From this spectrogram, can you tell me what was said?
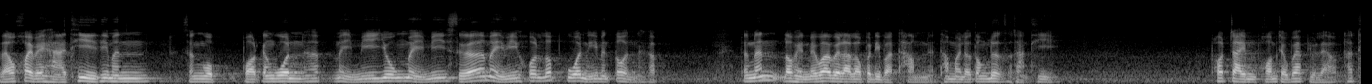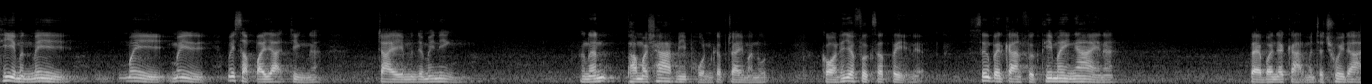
แล้วค่อยไปหาที่ที่มันสงบปลอดกังวลนะครับไม่มียุงไม่มีเสือไม่มีคนรบกวนอย่างนี้เป็นต้นนะครับ ดังนั้นเราเห็นไหมว่าเวลาเราปฏิบัติธรรมเนี่ยทำไมเราต้องเลือกสถานที่ เพราะใจมันพร้อมจะแวบอยู่แล้ว ถ้าที่มันไม่ไม่ไม่ไม่สัปปายะจริงนะใจมันจะไม่นิ่ง ดังนั้นธรรมชาติมีผลกับใจมนุษย์ ก่อนที่จะฝึกสติเนี่ยซึ่งเป็นการฝึกที่ไม่ง่ายนะแต่บรรยากาศมันจะช่วยได้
